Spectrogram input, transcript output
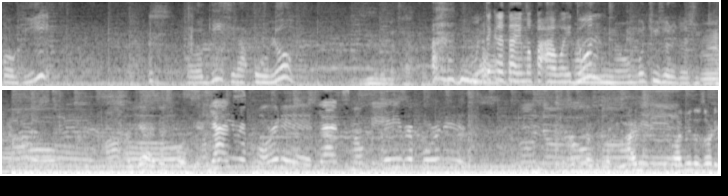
Pogi. Pogi, sira ulo. Human attacker. Muntik na tayo mapaaway dun. No, but you should have just But yeah, that's okay. Yeah, it's reported. Yeah, it's smoking. They reported. Oh no. Oh because of the no. I'm, it is. well, I mean, there's already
